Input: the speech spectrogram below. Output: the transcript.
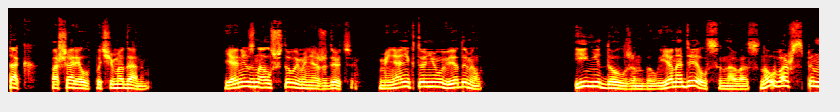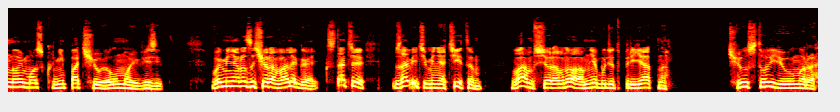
Так, пошарил по чемоданам. Я не знал, что вы меня ждете. Меня никто не уведомил. И не должен был. Я надеялся на вас, но ваш спинной мозг не почуял мой визит. Вы меня разочаровали, Гай. Кстати, зовите меня Титом. Вам все равно, а мне будет приятно. Чувство юмора,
